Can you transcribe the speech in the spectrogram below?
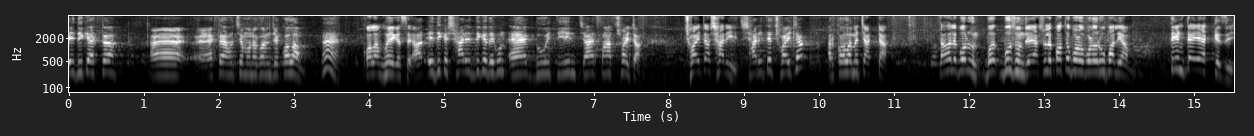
এইদিকে একটা একটা হচ্ছে মনে করেন যে কলাম হ্যাঁ? কলাম হয়ে গেছে। আর এদিকে শাড়ির দিকে দেখুন, এক, দুই, তিন, চার, পাঁচ, ছয়টা। ছয়টা শাড়ি। শাড়িতে ছয়টা আর কলামে চারটা। তাহলে বলুন বুঝুন যে আসলে কত বড় বড় রূপালি আম। তিনটায় এক কেজি।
